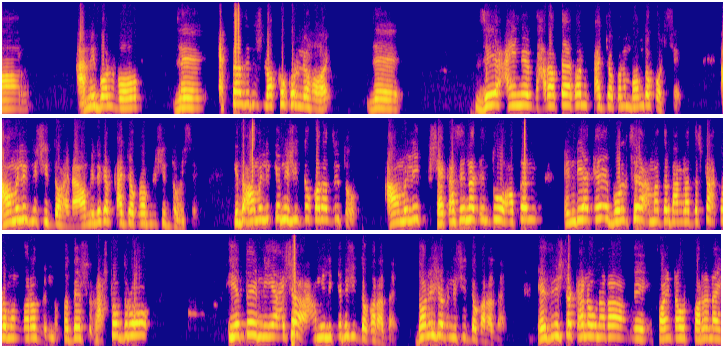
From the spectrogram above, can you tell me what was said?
আর আমি বলব যে একটা জিনিস লক্ষ্য করলে হয় যে যে আইনের ধারাতে এখন কার্যক্রম বন্ধ করছে, আওয়ামী লীগ নিষিদ্ধ হয় না, আওয়ামী লীগের কার্যক্রম নিষিদ্ধ হয়েছে। কিন্তু আওয়ামী লীগকে নিষিদ্ধ করা যেত আওয়ামী লীগ, শেখ হাসিনা কিন্তু ওপেন ইন্ডিয়াকে বলছে আমাদের বাংলাদেশকে আক্রমণ করার জন্য। তো দেশ, রাষ্ট্রদ্রোহ ইয়েতে নিয়ে আসা আওয়ামী লীগকে নিষিদ্ধ করা যায়, দল হিসেবে নিষিদ্ধ করা যায়। এই জিনিসটা কেন ওনারা পয়েন্ট আউট করে নাই,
